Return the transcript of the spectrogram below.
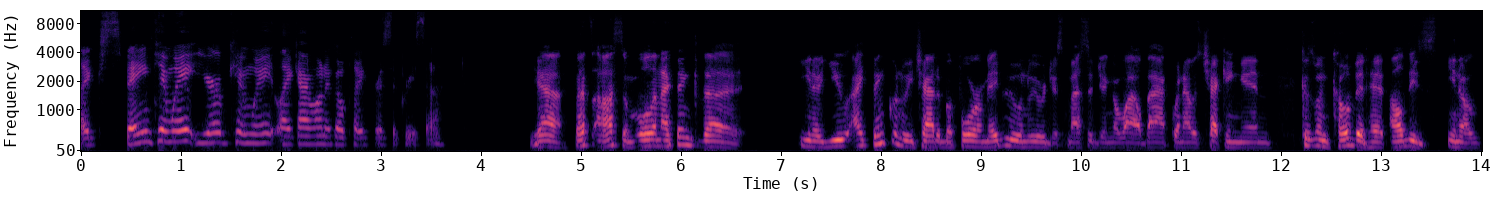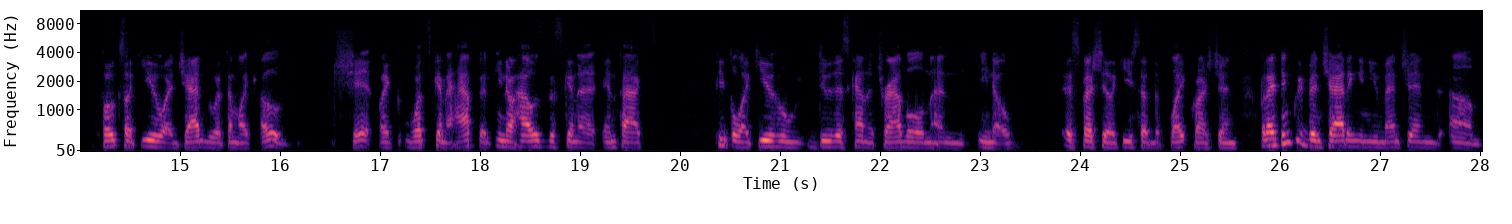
like Spain can wait, Europe can wait. Like I want to go play for Saprissa. Yeah, that's awesome. Well, and I think the, you know, you, I think when we chatted before, maybe when we were just messaging a while back when I was checking in, because when COVID hit, all these, you know, folks like you, who I chatted with I'm like, oh, shit, like what's to happen? You know, how is this to impact people like you who do this kind of travel and then, you know, especially like you said, the flight question. But I think we've been chatting and you mentioned um,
